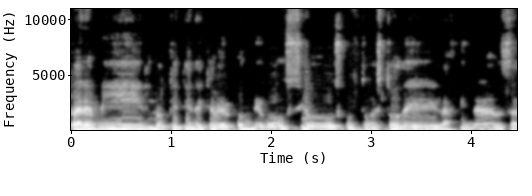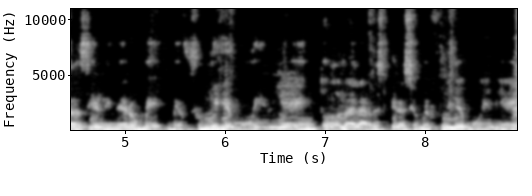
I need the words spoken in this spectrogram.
Para mí lo que tiene que ver con negocios, con todo esto de las finanzas y el dinero me, me fluye muy bien, todo lo de la respiración me fluye muy bien.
